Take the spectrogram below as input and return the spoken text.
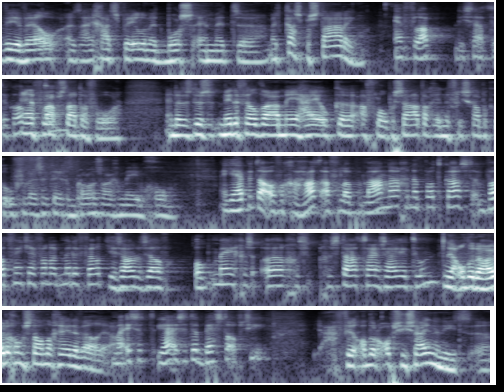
weer wel. Hij gaat spelen met Bos en met eh, met Casper Staring. En Flap, die staat natuurlijk ook. En Flap staat daarvoor. En dat is dus het middenveld waarmee hij ook eh, afgelopen zaterdag in de vriendschappelijke oefenwedstrijd tegen Braunschweig mee begon. En je hebt het al over gehad afgelopen maandag in de podcast. Wat vind jij van dat middenveld? Je zou er zelf ook mee ges- eh, ges- gestart zijn, zei je toen. Ja, onder de huidige omstandigheden wel, ja. Maar is het, ja, is het de beste optie? Ja, veel andere opties zijn er niet. Eh,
